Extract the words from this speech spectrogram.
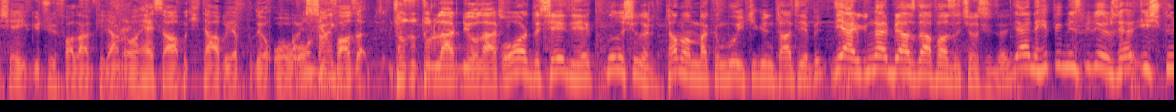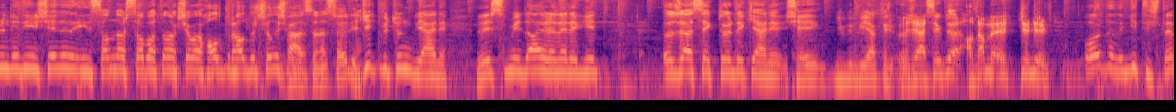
şey gücü falan filan o hesabı kitabı yapılıyor. O 10 gün sanki- fazla cozuturlar diyorlar. Orada şey diye konuşulur. Tamam bakın bu iki gün tatil yapın. Diğer günler biraz daha fazla çalışacağız. Yani hepimiz biliyoruz ya. iş günü dediğin şeyde de insanlar sabahtan akşama haldır haldır çalışmıyor. Ben sana söyleyeyim. Git bütün yani resmi dairelere git. Özel sektördeki hani şey gibi bir yaklaşım. Özel sektör adamı öttürür. Orada da git işte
